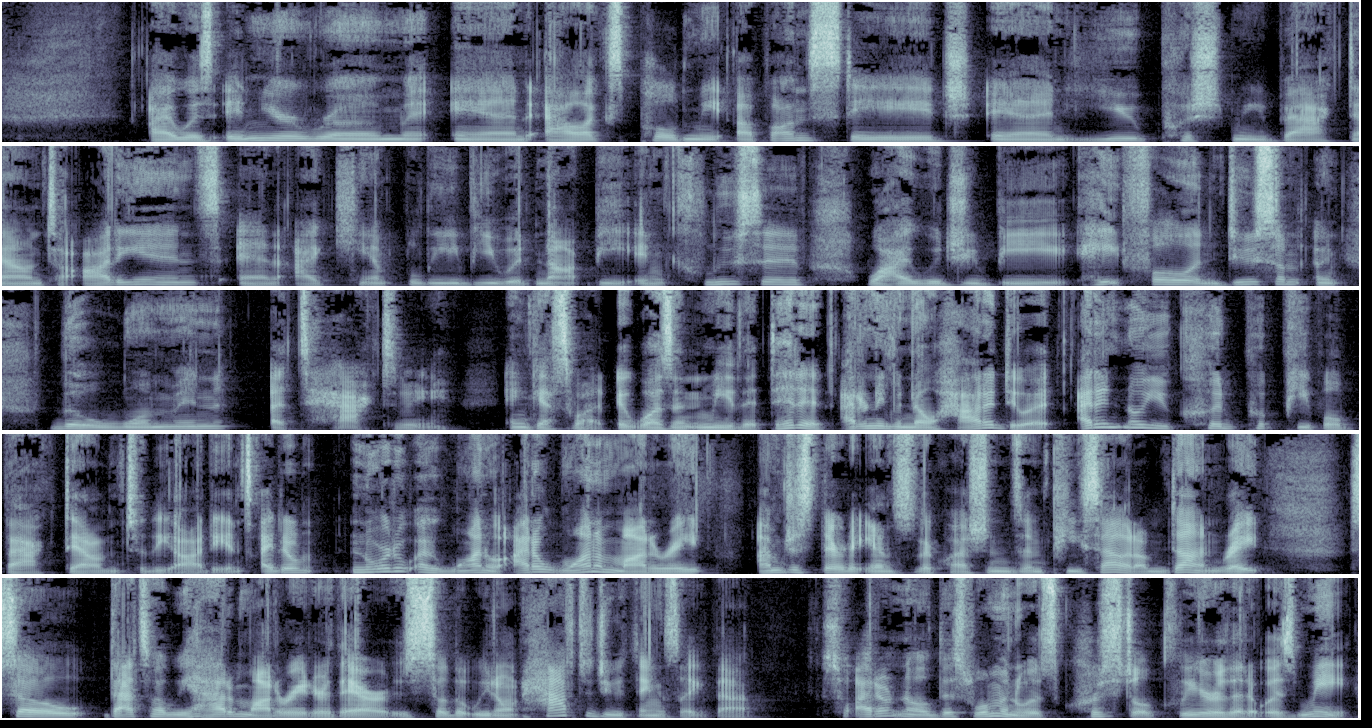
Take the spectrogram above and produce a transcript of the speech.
I was in your room and Alex pulled me up on stage and you pushed me back down to audience. And I can't believe you would not be inclusive. Why would you be hateful and do something? I mean, the woman attacked me. And guess what? It wasn't me that did it. I don't even know how to do it. I didn't know you could put people back down to the audience. I don't, nor do I want to. I don't want to moderate. I'm just there to answer the questions and peace out. I'm done, right? So that's why we had a moderator there, so that we don't have to do things like that. So I don't know. This woman was crystal clear that it was me.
